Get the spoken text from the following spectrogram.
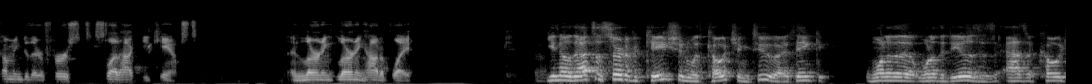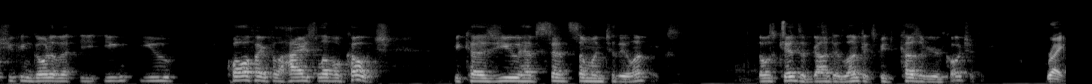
coming to their first sled hockey camps and learning learning how to play. You know, that's a certification with coaching too. I think one of the one of the deals is as a coach, you can go to the you you qualify for the highest level coach because you have sent someone to the Olympics. Those kids have gone to the Olympics because of your coaching. Right.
